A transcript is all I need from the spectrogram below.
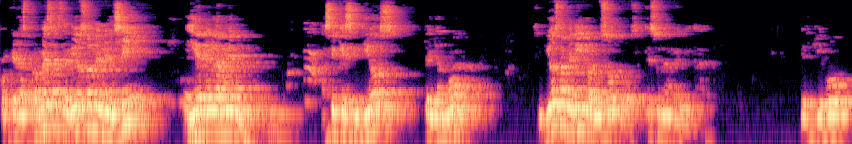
Porque las promesas de Dios son en el sí y en el amén. Así que si Dios te llamó, si Dios ha venido a nosotros, es una realidad. Él llegó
